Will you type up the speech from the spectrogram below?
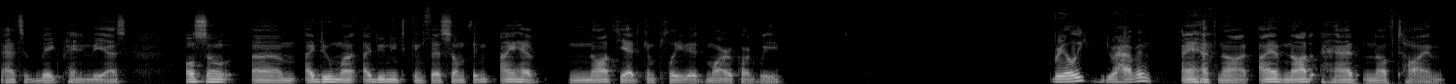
That's a big pain in the ass also um i do my i do need to confess something. I have not yet completed mario kart wii. Really? You haven't? I have not. I have not had enough time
